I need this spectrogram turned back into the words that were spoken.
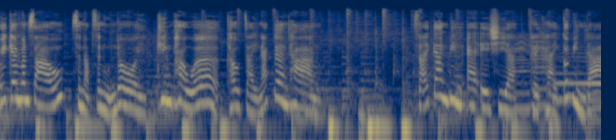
คุยกันวันเสาร์สนับสนุนโดย King Power เข้าใจนักเดินทาง สายการบินแอร์เอเชีย ใครๆ ก็บินได้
